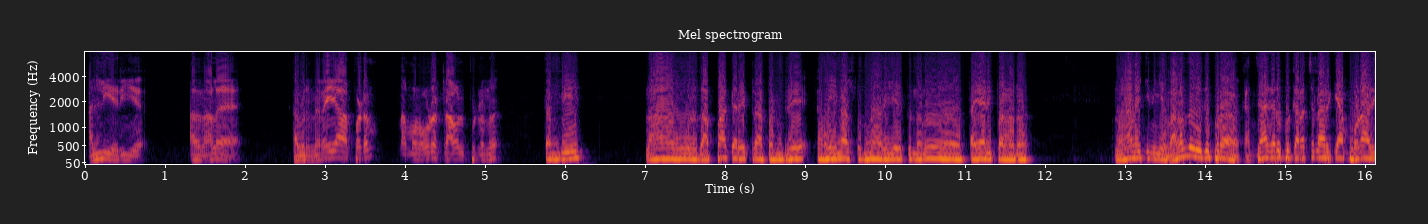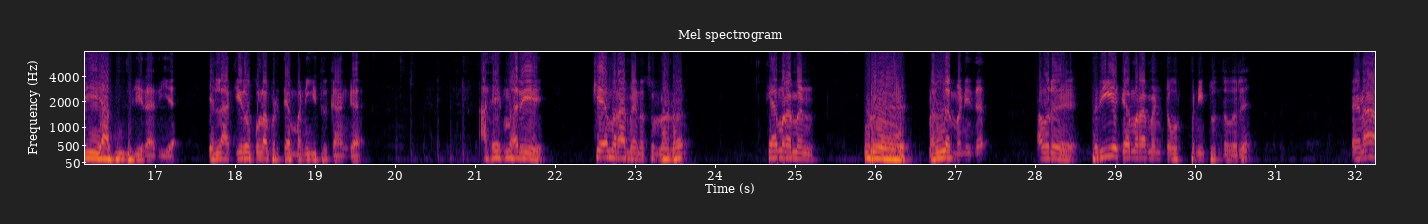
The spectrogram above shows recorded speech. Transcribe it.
அள்ளி எரிய. அதனால அவர் நிறையா படம் நம்மளோட டிராவல் பண்ணணும். தம்பி நான் உங்களுக்கு அப்பா கேரக்டரா பண்றேன். கதையெல்லாம் சொன்னார் இயக்குனரும் தயாரிப்பாளரும். நாளைக்கு நீங்க வளர்ந்ததுக்கு அப்புறம் கஞ்சா கருப்பு கரைச்சலா இருக்கேன் போடாதீங்க அப்படின்னு சொல்லிடாதீங்க எல்லா ஹீரோக்குள்ள அப்படித்தான் பண்ணிக்கிட்டு இருக்காங்க. அதே மாதிரி கேமராமேனை சொல்லணும். கேமராமேன் ஒரு நல்ல மனிதர். அவர் பெரிய கேமராமேன்ட்ட ஒர்க் பண்ணிட்டு வந்தவர். ஏன்னா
